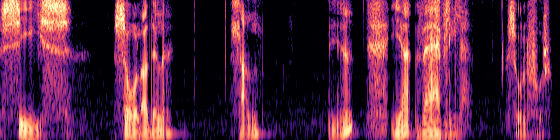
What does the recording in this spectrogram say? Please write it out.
siis sooladele, sall, jah, ja väävlile, sulfur.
